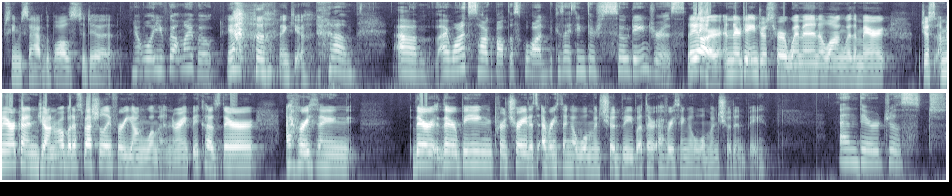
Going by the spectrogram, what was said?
seems to have the balls to do it. Yeah, well, you've got my vote. yeah thank you. Um, um, I wanted to talk about the squad because I think they're so dangerous. they are and they're dangerous for women along with america just america in general but especially for young women right? Because they're everything they're they're being portrayed as everything a woman should be but they're everything a woman shouldn't be And they're just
